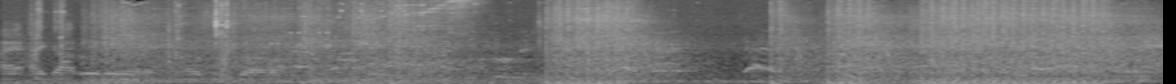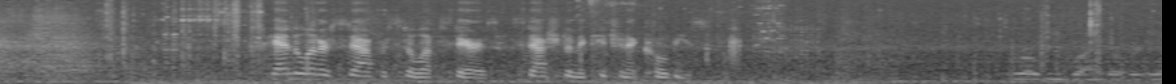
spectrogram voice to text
I, I got rid of the control. Kandel and her staff are still upstairs, stashed in the kitchen at Kobe's. Roby Bryant over here.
